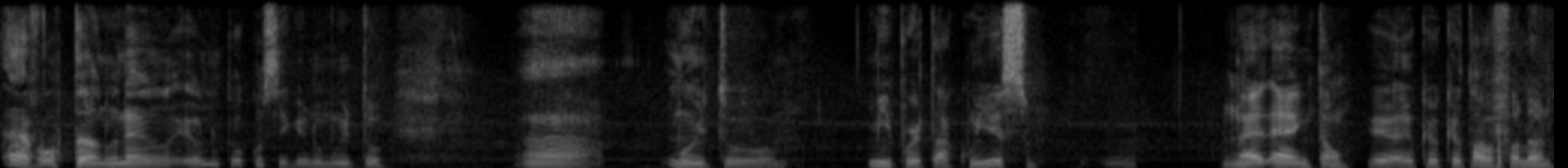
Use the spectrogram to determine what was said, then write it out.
É, voltando, né? Eu não tô conseguindo muito. Uh, muito me importar com isso. Né? É, então, é, é o que eu estava falando.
